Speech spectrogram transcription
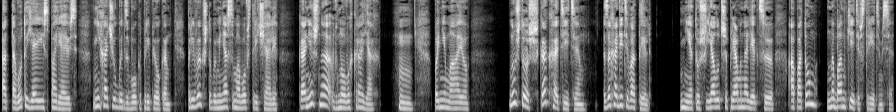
От того-то я и испаряюсь. Не хочу быть сбоку припека. Привык, чтобы меня самого встречали. Конечно, в новых краях. Хм, понимаю. Ну что ж, как хотите. Заходите в отель. Нет уж, я лучше прямо на лекцию, а потом на банкете встретимся.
